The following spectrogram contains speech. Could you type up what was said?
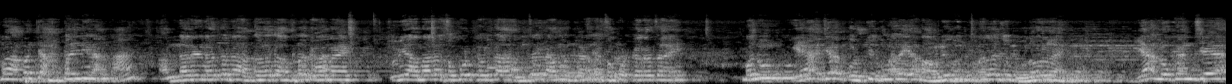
मग आपण ते हाताळली ना. आमदार ना तर हाताळायचं आपलं काम आहे. तुम्ही आम्हाला सपोर्ट करता आमचं काम तुम्हाला सपोर्ट करायचं आहे. म्हणून या ज्या गोष्टी तुम्हाला या भावनेतून तुम्हाला जे बोलवलं आहे या लोकांच्या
